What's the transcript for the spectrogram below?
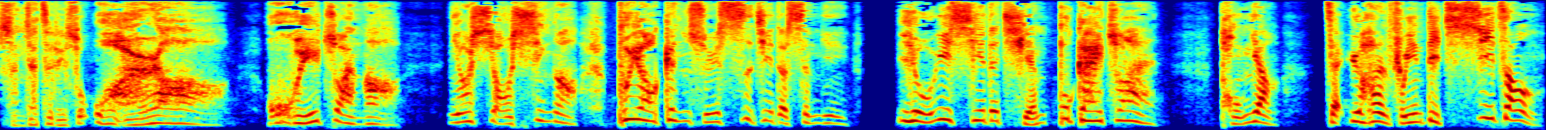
神在这里说：“我儿啊，回转啊！”你要小心啊，不要跟随世界的声音。有一些的钱不该赚。同样，在约翰福音第七章，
